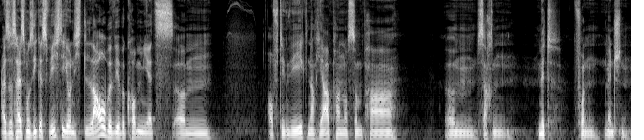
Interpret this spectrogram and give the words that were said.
Also das heißt, Musik ist wichtig und ich glaube, wir bekommen jetzt ähm, auf dem Weg nach Japan noch so ein paar ähm, Sachen mit von Menschen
